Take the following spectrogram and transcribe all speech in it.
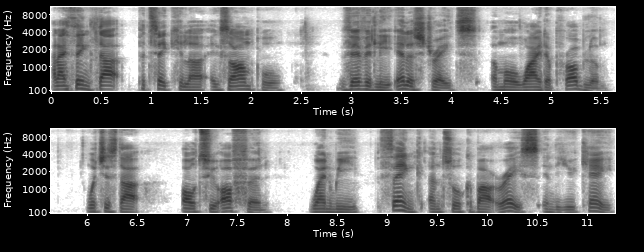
and I think that particular example vividly illustrates a more wider problem, which is that all too often, when we think and talk about race in the UK,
